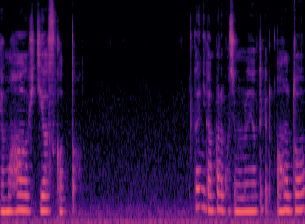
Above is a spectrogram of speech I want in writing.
ヤマハ弾きやすかった。第2弾パルコシマ村にあったけど。あ本当？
